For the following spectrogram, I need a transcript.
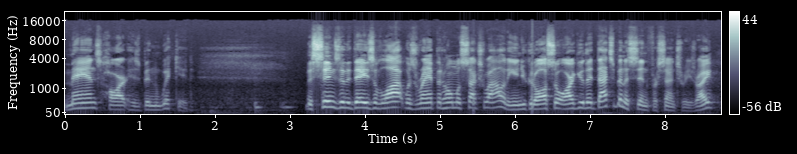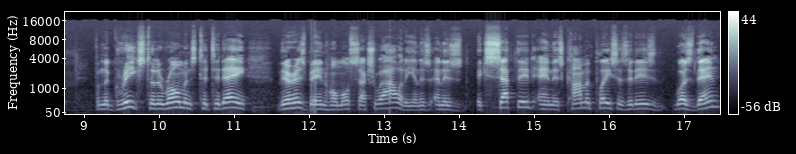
Man's heart has been wicked. The sins of the days of Lot was rampant homosexuality, and you could also argue that that's been a sin for centuries, right? From the Greeks to the Romans to today, there has been homosexuality, and is, and is accepted and as commonplace as it is was then,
